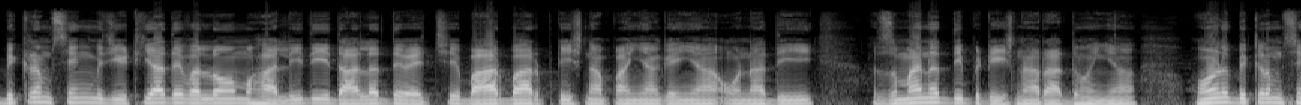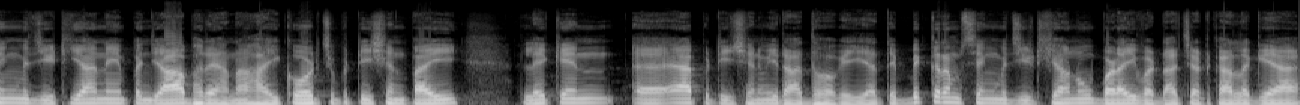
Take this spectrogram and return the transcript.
ਬਿਕਰਮ ਸਿੰਘ ਮਜੀਠੀਆ ਦੇ ਵੱਲੋਂ ਮੁਹਾਲੀ ਦੀ ਅਦਾਲਤ ਦੇ ਵਿੱਚ ਬਾਰ-ਬਾਰ ਪਟੀਸ਼ਨਾਂ ਪਾਈਆਂ ਗਈਆਂ। ਉਹਨਾਂ ਦੀ ਜ਼ਮਾਨਤ ਦੀ ਪਟੀਸ਼ਨਾਂ ਰੱਦ ਹੋਈਆਂ। ਹੁਣ ਬਿਕਰਮ ਸਿੰਘ ਮਜੀਠੀਆ ਨੇ ਪੰਜਾਬ ਹਰਿਆਣਾ ਹਾਈ ਕੋਰਟ 'ਚ ਪਟੀਸ਼ਨ ਪਾਈ, ਲੇਕਿਨ ਇਹ ਪਟੀਸ਼ਨ ਵੀ ਰੱਦ ਹੋ ਗਈ ਹੈ ਤੇ ਬਿਕਰਮ ਸਿੰਘ ਮਜੀਠੀਆ ਨੂੰ ਬੜਾ ਹੀ ਵੱਡਾ ਝਟਕਾ ਲੱਗਿਆ।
